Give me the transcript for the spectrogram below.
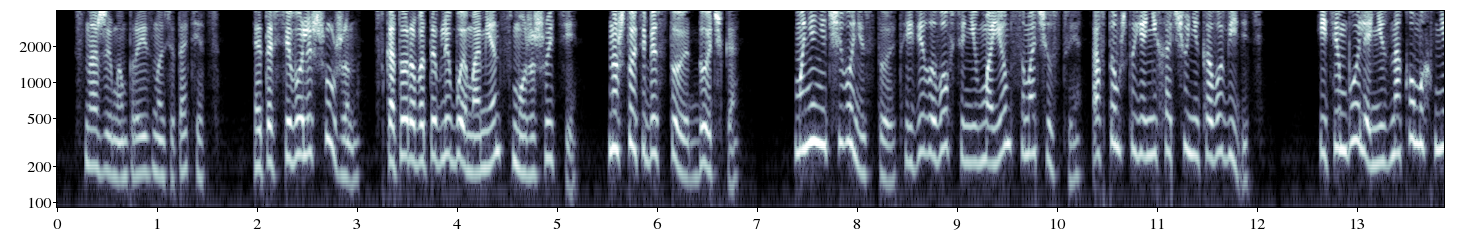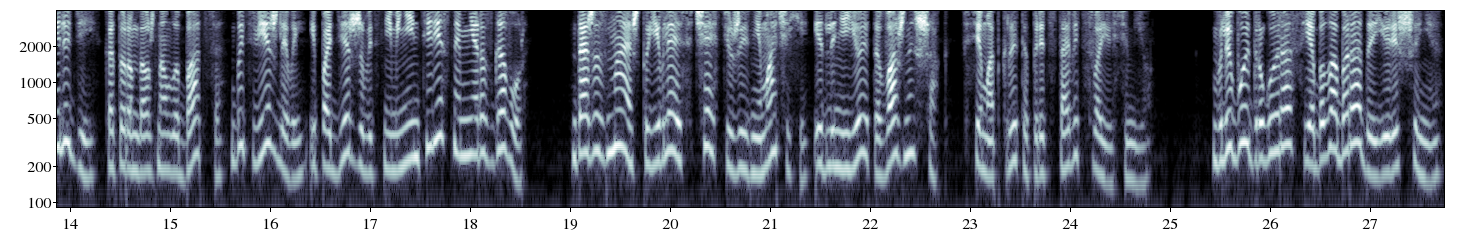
— с нажимом произносит отец. «Это всего лишь ужин, с которого ты в любой момент сможешь уйти. Но что тебе стоит, дочка?» Мне ничего не стоит, и дело вовсе не в моем самочувствии, а в том, что я не хочу никого видеть. И тем более незнакомых мне людей, которым должна улыбаться, быть вежливой и поддерживать с ними неинтересный мне разговор, даже зная, что являюсь частью жизни мачехи, и для нее это важный шаг — всем открыто представить свою семью. В любой другой раз я была бы рада ее решению,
